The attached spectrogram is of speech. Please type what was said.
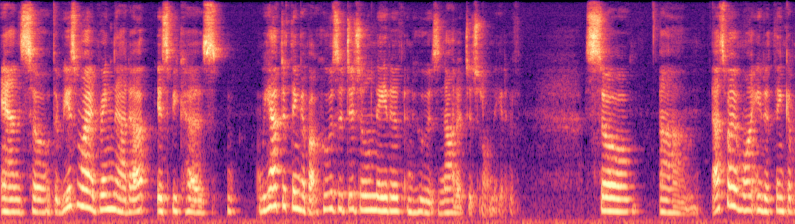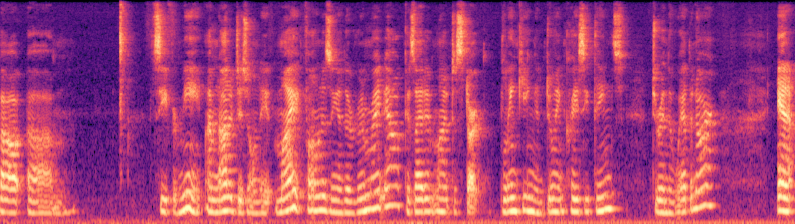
And so the reason why I bring that up is because we have to think about who is a digital native and who is not a digital native. So um, that's why I want you to think about, um, see for me, I'm not a digital native. My phone is in the other room right now because I didn't want it to start blinking and doing crazy things during the webinar. And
